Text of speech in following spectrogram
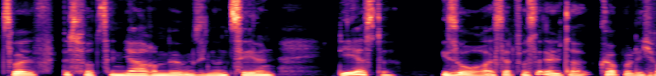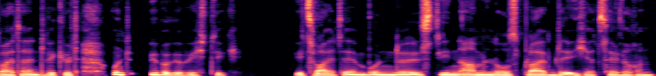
Zwölf bis vierzehn Jahre mögen sie nun zählen. Die erste, Isora, ist etwas älter, körperlich weiterentwickelt und übergewichtig. Die zweite im Bunde ist die namenlos bleibende Ich-Erzählerin.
